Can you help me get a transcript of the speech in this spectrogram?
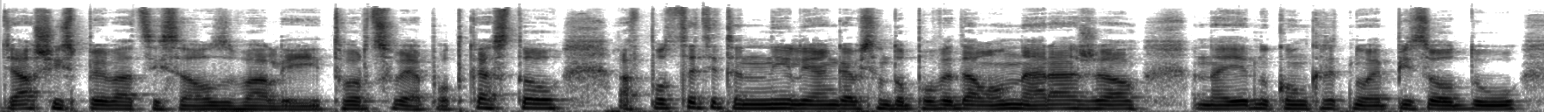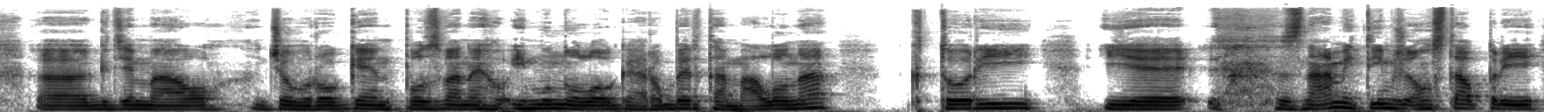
ďalší speváci sa ozvali tvorcovia podcastov a v podstate ten Neil Young, aby som to povedal, on narážal na jednu konkrétnu epizódu, eh, kde mal Joe Rogan pozvaného imunológa Roberta Malona, ktorý je známy tým, že on stal pri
